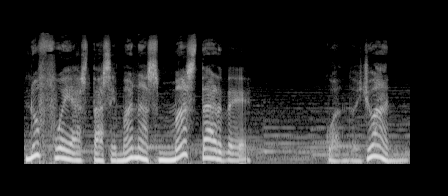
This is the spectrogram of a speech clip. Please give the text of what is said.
No fue hasta semanas más tarde cuando Joan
